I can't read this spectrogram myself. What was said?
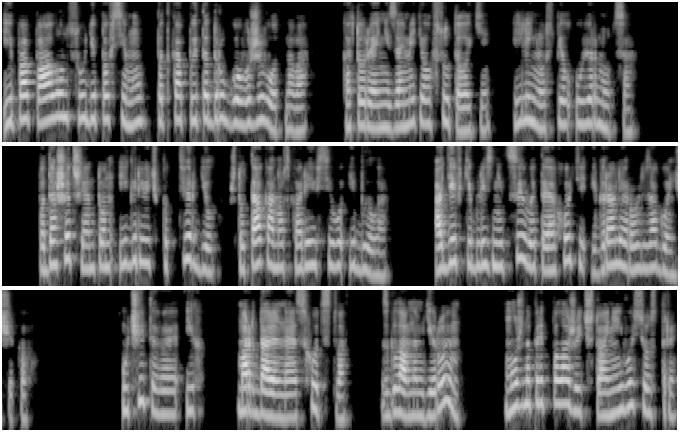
И попал он, судя по всему, под копыта другого животного, которое не заметил в сутолоке или не успел увернуться. Подошедший Антон Игоревич подтвердил, что так оно, скорее всего, и было. А девки-близнецы в этой охоте играли роль загонщиков. Учитывая их мордальное сходство с главным героем, можно предположить, что они его сестры,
